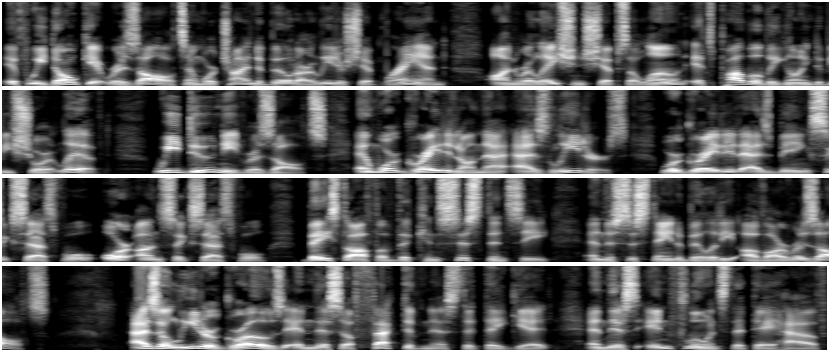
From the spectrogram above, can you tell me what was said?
if we don't get results and we're trying to build our leadership brand on relationships alone, it's probably going to be short lived. We do need results, and we're graded on that as leaders. We're graded as being successful or unsuccessful based off of the consistency and the sustainability of our results as a leader grows in this effectiveness that they get and this influence that they have,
